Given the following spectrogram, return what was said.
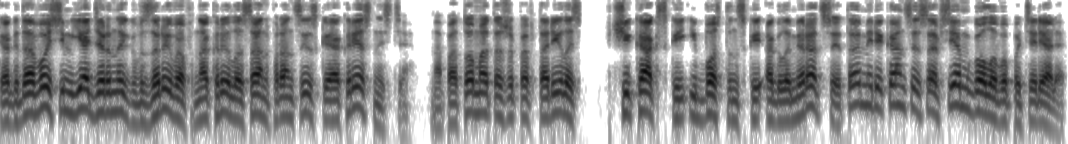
Когда восемь ядерных взрывов накрыло Сан-Франциско и окрестности, а потом это же повторилось в Чикагской и Бостонской агломерации, то американцы совсем голову потеряли.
